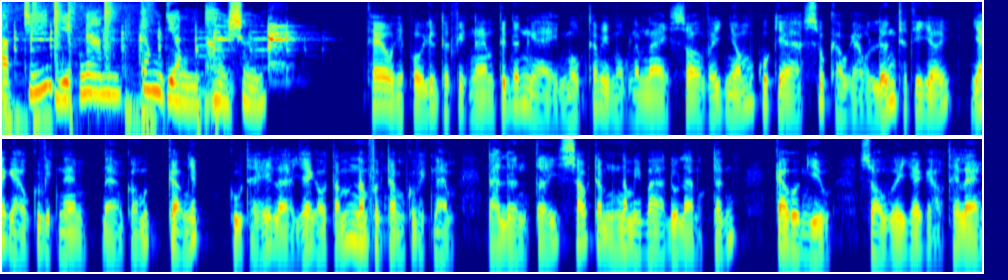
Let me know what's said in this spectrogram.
Tạp chí Việt Nam trong dòng thời sự. Theo Hiệp hội Lương thực Việt Nam, tính đến ngày 1 tháng 11 năm nay, so với nhóm quốc gia xuất khẩu gạo lớn trên thế giới, giá gạo của Việt Nam đang có mức cao nhất. Cụ thể là giá gạo tấm 5% của Việt Nam đã lên tới 653 đô la một tấn, cao hơn nhiều so với giá gạo Thái Lan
